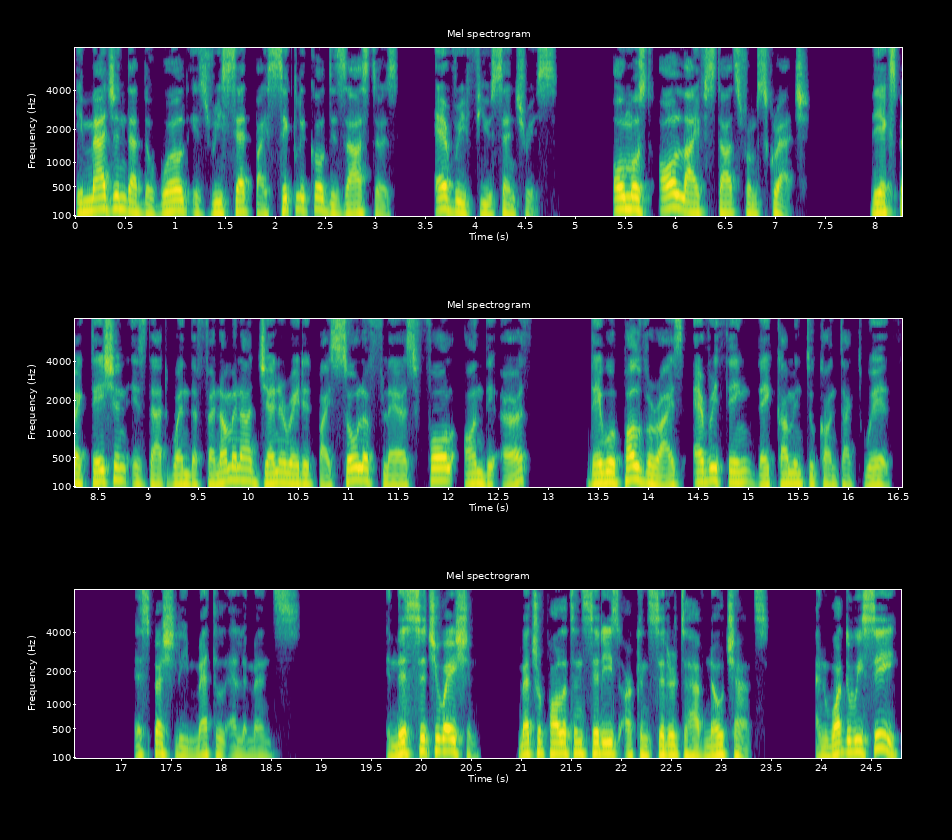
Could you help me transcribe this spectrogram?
Imagine that the world is reset by cyclical disasters every few centuries. Almost all life starts from scratch. The expectation is that when the phenomena generated by solar flares fall on the Earth, they will pulverize everything they come into contact with, especially metal elements. In this situation, metropolitan cities are considered to have no chance. And what do we see?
